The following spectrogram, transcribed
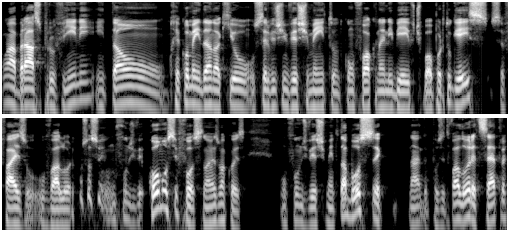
Um abraço para o Vini. Então, recomendando aqui o, o serviço de investimento com foco na NBA e futebol português. Você faz o, o valor como se fosse um fundo de como se fosse, não é a mesma coisa. Um fundo de investimento da bolsa, né, deposita valor, etc.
